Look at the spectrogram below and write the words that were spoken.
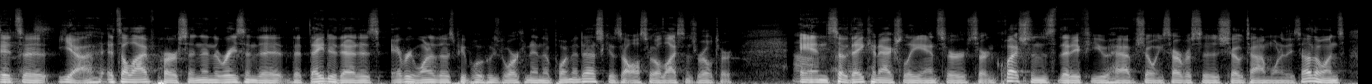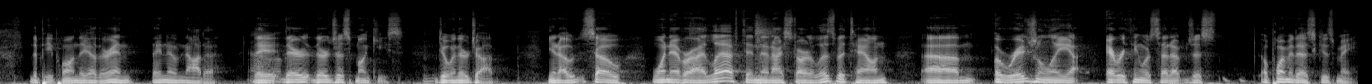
it's a is- yeah, it's a live person, and the reason that that they do that is every one of those people who's working in the appointment desk is also a licensed realtor. Ah, and so they can actually answer certain questions that if you have showing services, Showtime, one of these other ones, the people on the other end they know nada. They Oh, okay. they're they're just monkeys Mm-hmm. doing their job, you know. So whenever I left and then I started Elizabethtown, um, originally everything was set up just appointment desk is me,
